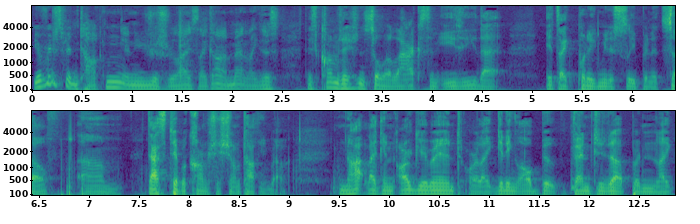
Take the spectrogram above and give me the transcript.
you ever just been talking and you just realize like, oh man, like this this conversation is so relaxed and easy that it's like putting me to sleep in itself. Um, that's the type of conversation I'm talking about. Not like an argument or like getting all vented up and like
